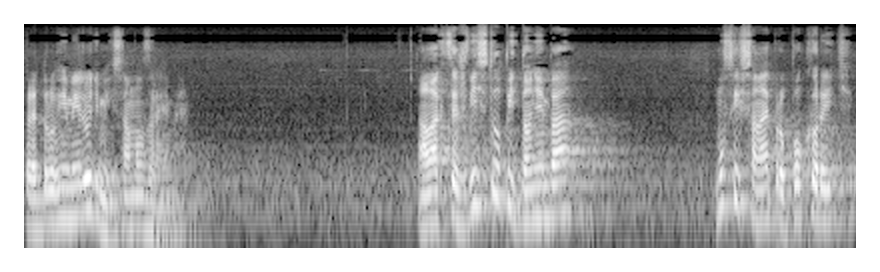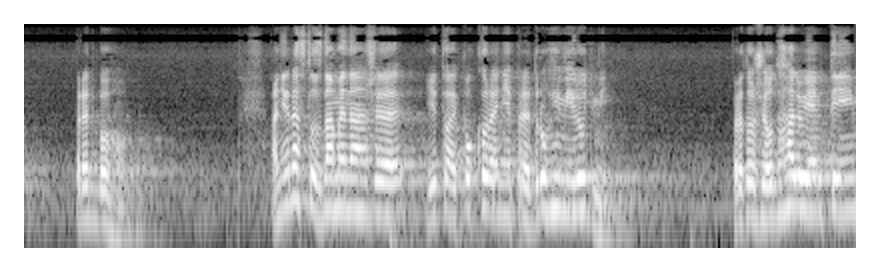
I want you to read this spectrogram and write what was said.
pred druhými ľuďmi, samozrejme. Ale ak chceš vystúpiť do neba, musíš sa najprv pokoriť pred Bohom. A neraz to znamená, že je to aj pokorenie pred druhými ľuďmi. Pretože odhaľujem tým,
